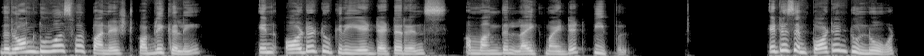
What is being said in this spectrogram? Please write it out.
The wrongdoers were punished publicly in order to create deterrence among the like-minded people. It is important to note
